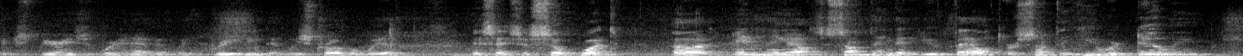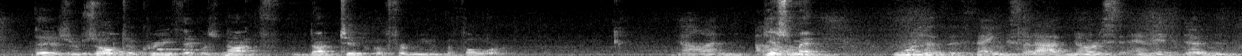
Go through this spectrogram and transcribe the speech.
experience that we're having with grieving that we struggle with, it's essentially, so what, uh, anything else, something that you felt or something you were doing that is a result of grief that was not, not typical from you before? Don? Yes, um, ma'am. One of the things that I've noticed, and it doesn't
